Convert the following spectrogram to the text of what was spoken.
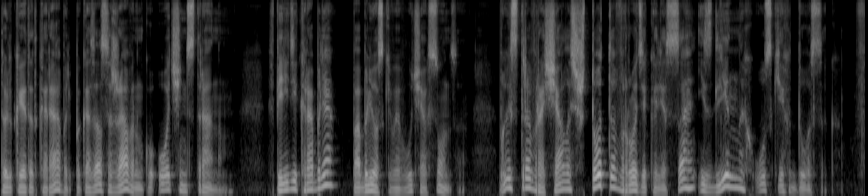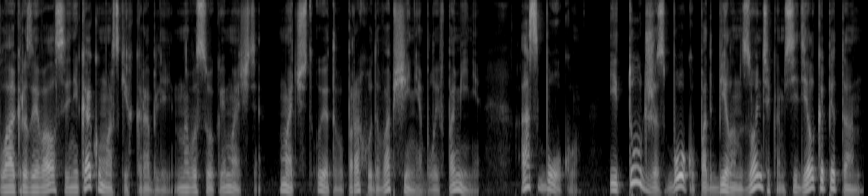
Только этот корабль показался жаворонку очень странным. Впереди корабля, поблескивая в лучах солнца, быстро вращалось что-то вроде колеса из длинных узких досок. Флаг развивался не как у морских кораблей на высокой мачте. Мачт у этого парохода вообще не было и в помине. А сбоку. И тут же сбоку под белым зонтиком сидел капитан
